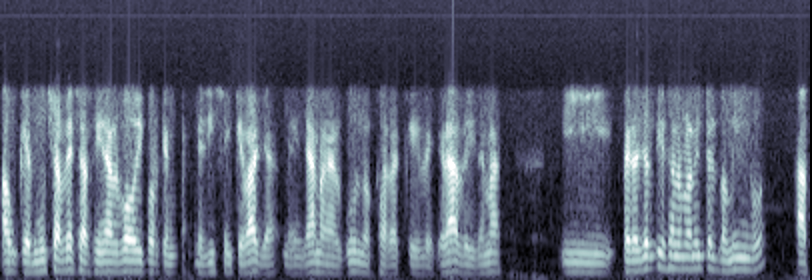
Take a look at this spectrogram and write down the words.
aunque muchas veces al final voy porque me dicen que vaya, me llaman algunos para que les grabe y demás. Y, pero yo empiezo normalmente el domingo a,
